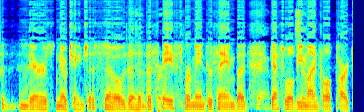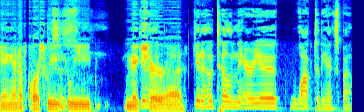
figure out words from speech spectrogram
there's no changes. So the the space remains the same, but Yeah. guests will be So- mindful of parking, and of course, we we make Get sure. ho- Uh, Get a hotel in the area. Walk to the expo.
